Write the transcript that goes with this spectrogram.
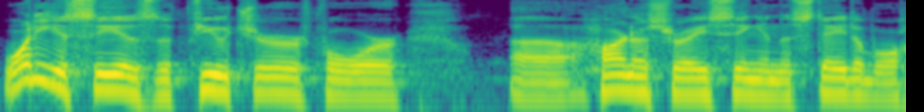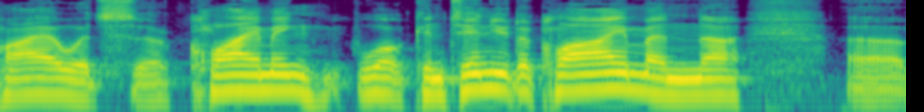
what do you see as the future for uh, harness racing in the state of Ohio? It's uh, climbing, will continue to climb, and uh, uh,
